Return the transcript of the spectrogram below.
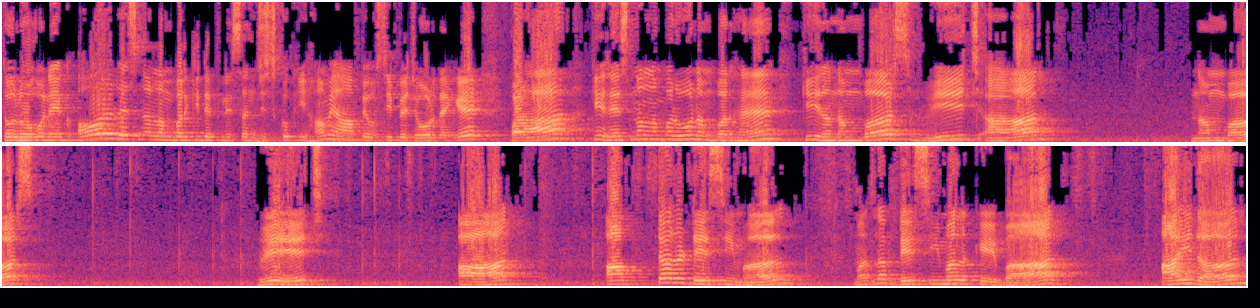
तो लोगों ने एक और रेशनल नंबर की डेफिनेशन जिसको कि हम यहाँ पे उसी पे जोड़ देंगे। पढ़ा कि रेशनल नंबर वो नंबर है कि numbers which are numbers which are after decimal मतलब डेसिमल के बाद आइदर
